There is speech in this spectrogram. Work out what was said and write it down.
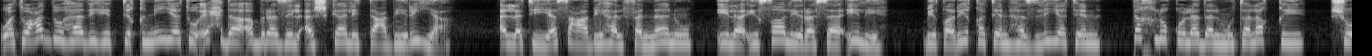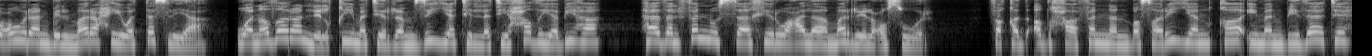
وتعد هذه التقنية إحدى أبرز الأشكال التعبيرية التي يسعى بها الفنان إلى إيصال رسائله بطريقة هزلية تخلق لدى المتلقي شعورا بالمرح والتسلية ونظرا للقيمة الرمزية التي حظي بها هذا الفن الساخر على مر العصور. فقد أضحى فنا بصريا قائما بذاته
